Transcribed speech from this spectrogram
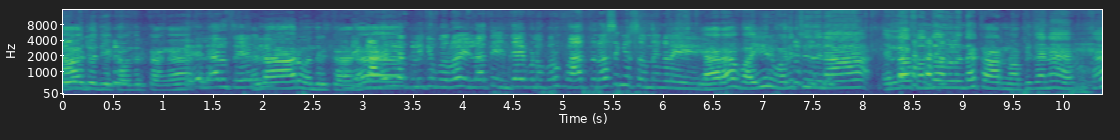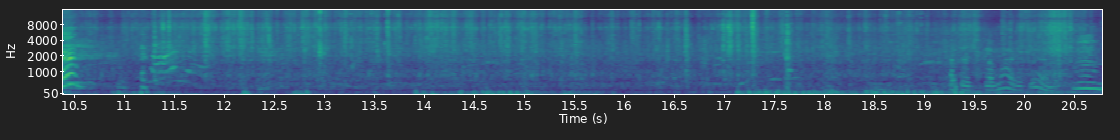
நாகஜோதி அக்கா வந்திருக்காங்க. எல்லாரும் சேர்ந்து எல்லாரும் வந்திருக்காங்க. கடல்ல குளிக்க போறோம். எல்லாத்தையும் என்ஜாய் பண்ண போறோம். பார்த்து ரசிங்க சொந்தங்களே. யாரா வயிறு வலிச்சதுன்னா எல்லா சொந்தங்களும் தான் காரணம். அப்படிதானே ஆ? பத்த வச்சுக்கலாமா அதுக்கு ம்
